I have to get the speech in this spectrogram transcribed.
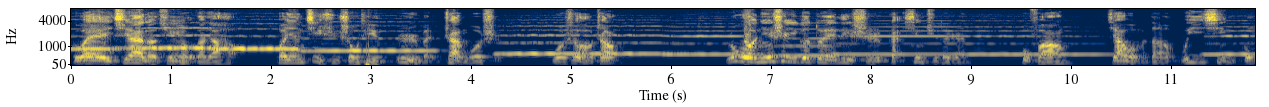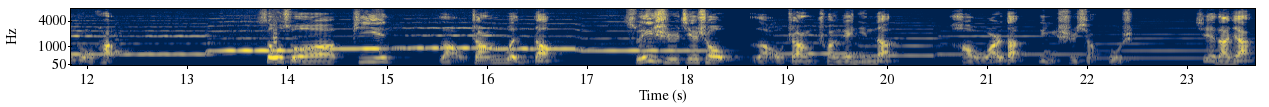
各位亲爱的听友，大家好，欢迎继续收听《日本战国史》，我是老张。如果您是一个对历史感兴趣的人，不妨加我们的微信公众号，搜索拼音“老张问道”，随时接收老张传给您的好玩的历史小故事。谢谢大家！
